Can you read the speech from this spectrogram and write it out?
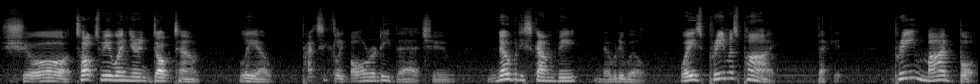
Sure. Talk to me when you're in Dogtown. Leo. Practically already there, Tube. Nobody scanned me. Nobody will. Weighs Primus Pie. Beckett. Preem my butt.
